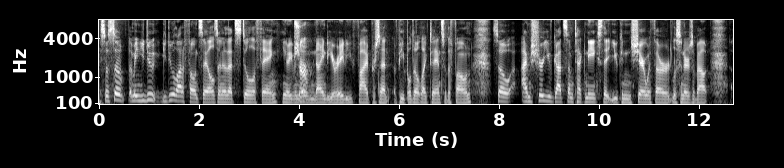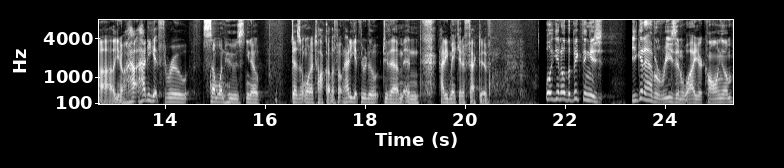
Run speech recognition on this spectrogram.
So, so I mean, you do you do a lot of phone sales. I know that's still a thing. You know, even sure. though ninety or eighty five percent of people don't like to answer the phone. So, I'm sure you've got some techniques that you can share with our listeners about. Uh, you know, how how do you get through someone who's you know doesn't want to talk on the phone? How do you get through to, to them and how do you make it effective? Well, you know, the big thing is you got to have a reason why you're calling them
